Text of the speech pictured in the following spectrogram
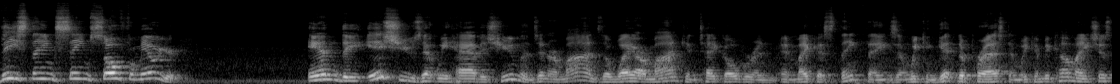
these things seem so familiar. In the issues that we have as humans in our minds, the way our mind can take over and, and make us think things, and we can get depressed and we can become anxious,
